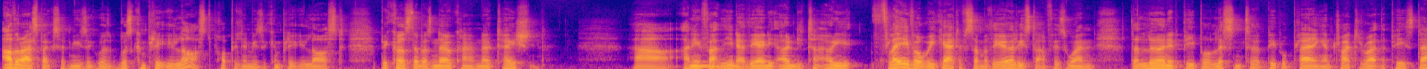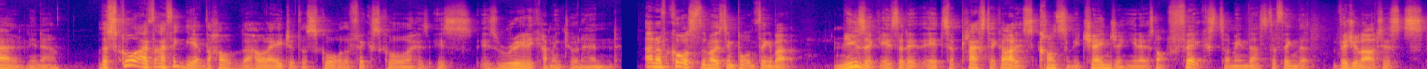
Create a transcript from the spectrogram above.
other aspects of music was, was completely lost, popular music completely lost, because there was no kind of notation. Uh, and in mm. fact, you know, the only only t- only flavor we get of some of the early stuff is when the learned people listen to people playing and try to write the piece down. You know, the score. I, th- I think the the whole the whole age of the score, the fixed score, is is is really coming to an end. And of course, the most important thing about music is that it, it's a plastic art. It's constantly changing. You know, it's not fixed. I mean, that's the thing that visual artists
